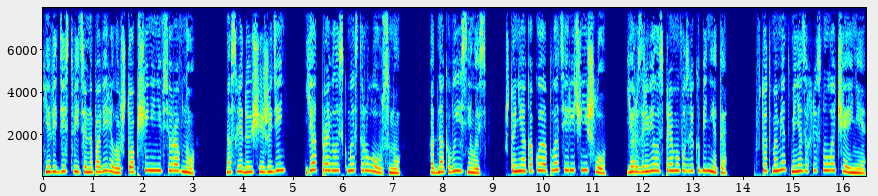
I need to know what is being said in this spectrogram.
Я ведь действительно поверила, что общине не все равно. На следующий же день я отправилась к мастеру Лоусону. Однако выяснилось, что ни о какой оплате речи не шло. Я разревелась прямо возле кабинета. В тот момент меня захлестнуло отчаяние.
